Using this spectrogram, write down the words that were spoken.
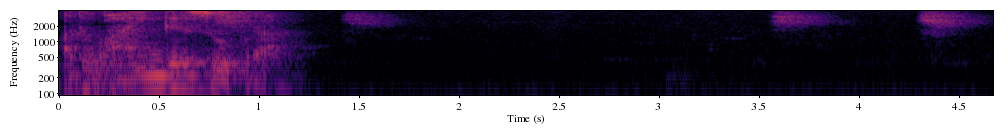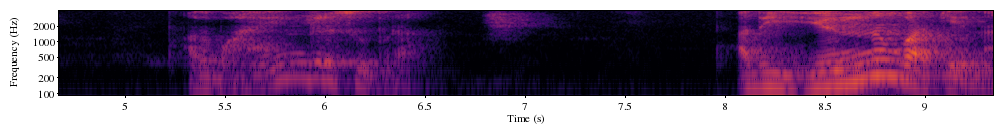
അത് ഭയങ്കര സൂപ്പറാണ് അത് ഭയങ്കര സൂപ്പറാണ് അത് എന്നും വർക്ക് ചെയ്യുന്ന.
